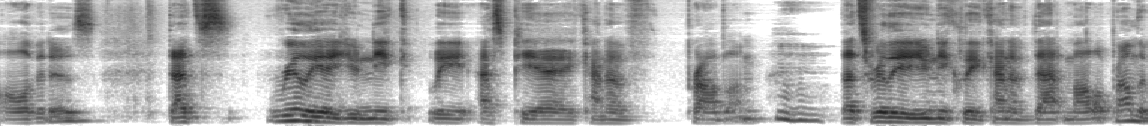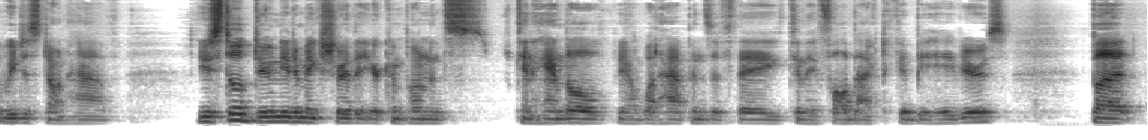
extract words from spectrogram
all of it is. That's really a uniquely SPA kind of problem. Mm-hmm. That's really a uniquely kind of that model problem that we just don't have. You still do need to make sure that your components can handle, you know, what happens if they can they fall back to good behaviors. But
